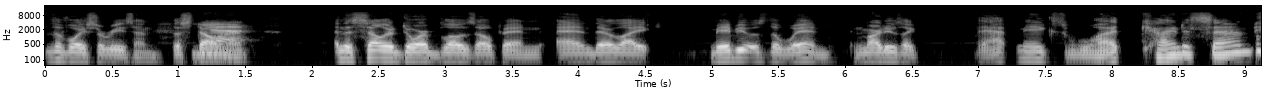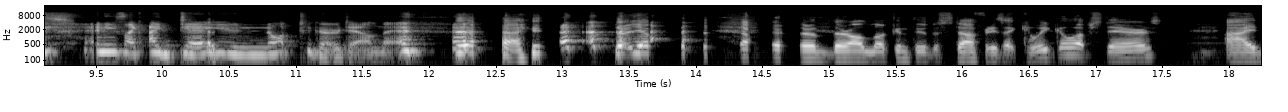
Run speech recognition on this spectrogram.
the voice of reason, the stoner, Yeah. and the cellar door blows open, and they're like, maybe it was the wind, and Marty was like, that makes what kind of sense? And he's like, I dare you not to go down there. yeah, yep. They're, they're, they're all looking through the stuff, and he's like, "Can we go upstairs? I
